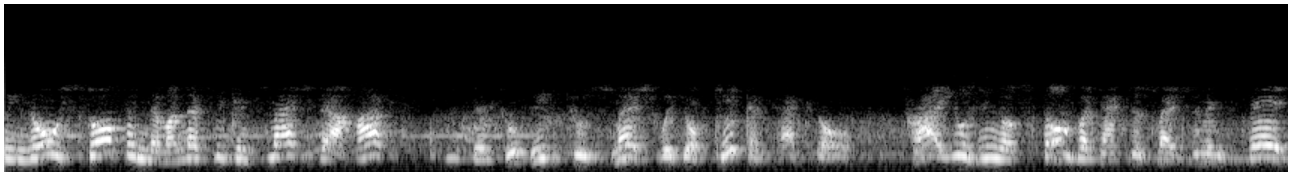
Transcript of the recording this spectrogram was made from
Be no stopping them unless we can smash their huts. They're too big to smash with your kick attack, though. Try using your stomp attack to smash them instead.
